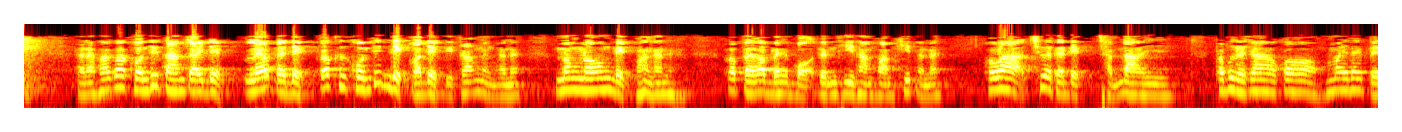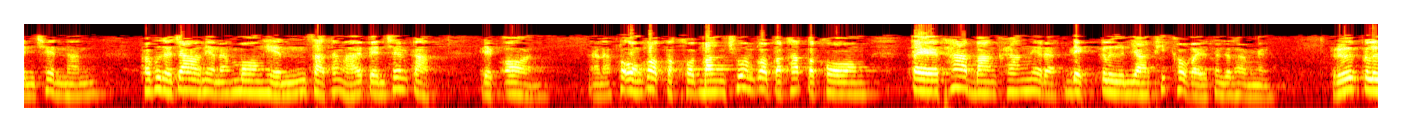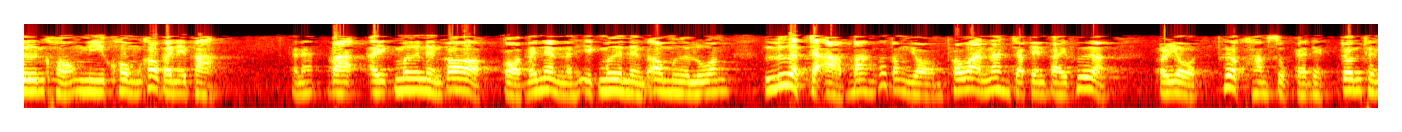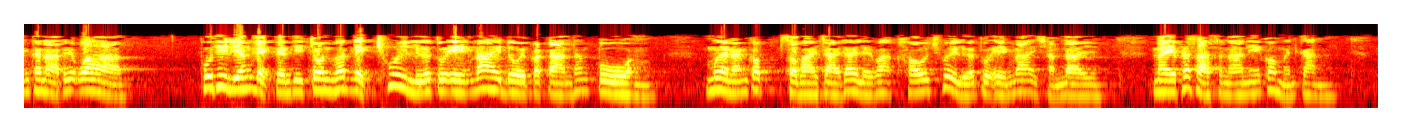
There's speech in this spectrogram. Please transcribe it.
นะเพราะก็คนที่ตามใจเด็กแล้วแต่เด็กก็คือคนที่เด็กกว่าเด็กอีกครั้งหนึ่งนะน้องๆเด็กว่างั้น ก็แปลว่าแบบเบาเต็มทีทางความคิดนะนะเพราะว่าเชื่อแต่เด็กฉันใด พระพุทธเจ้าก็ไม่ได้เป็นเช่นนั้น พระพุทธเจ้าเนี่ยนะมองเห็นสัตว์ทั้งหลายเป็นเช่นกับเด็กอ่อน นะพระองค์ก็ประคองบางช่วงก็ประคับประคอง แต่ถ้าบางครั้งเนี่ยเด็กกลืนยาพิษเข้าไปท่านจะทำไง หรือกลืนของมีคมเข้าไปในปากนะปะอีกมือหนึ่งก็กอดไว้แน่นเลยอีกมือหนึ่งก็เอามือล้วง เลือดจะอาบบ้างก็ต้องยอม เพราะว่านั่นจะเป็นไปเพื่อประโยชน์เพื่อความสุขแก่เด็กจนถึงขนาดเรียกว่า ผู้ที่เลี้ยงเด็กเต็มที่จนว่าเด็กช่วยเหลือตัวเองได้โดยประการทั้งปวง เมื่อนั้นก็สบายใจได้เลยว่าเขาช่วยเหลือตัวเองได้ฉันใด ในพระศาสนานี้ก็เหมือนกัน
